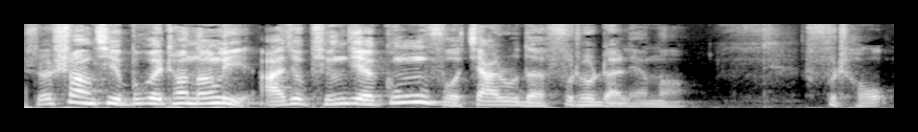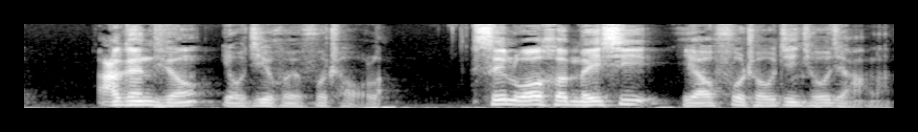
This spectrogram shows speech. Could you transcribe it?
说上汽不会超能力啊，就凭借功夫加入的复仇者联盟，复仇，阿根廷有机会复仇了。C 罗和梅西也要复仇金球奖了，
